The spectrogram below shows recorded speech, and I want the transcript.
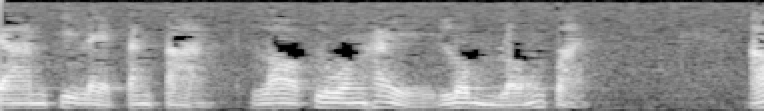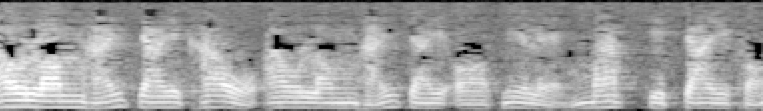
ญาณกิเลสต่างๆ หลอกลวงให้ล่มหลงไป เอาลมหายใจเข้า เอาลมหายใจออกนี่แหละ มัดจิตใจของ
